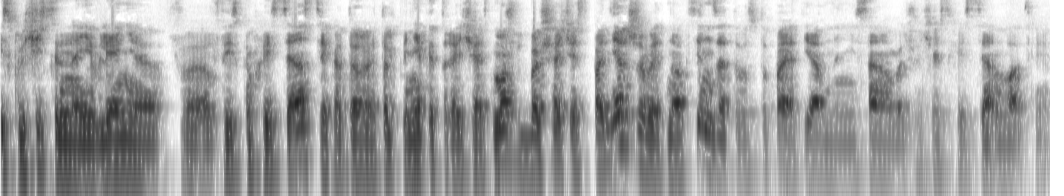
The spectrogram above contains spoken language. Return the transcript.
исключительное явление в латвийском христианстве, которое только некоторая часть, может быть, большая часть поддерживает, но активно за это выступает явно не самая большая часть христиан Латвии.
